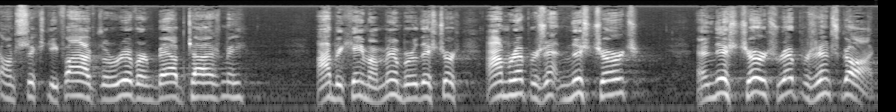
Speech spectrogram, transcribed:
on 65 to the river and baptized me. I became a member of this church. I'm representing this church, and this church represents God.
